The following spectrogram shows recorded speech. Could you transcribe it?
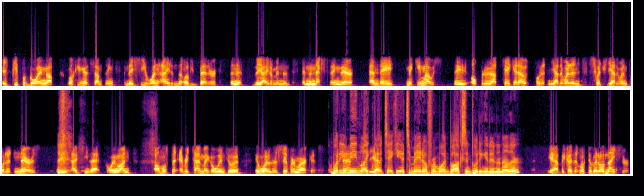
is people going up looking at something and they see one item that looks better than the, the item in the in the next thing there, and they Mickey Mouse. They open it up, take it out, put it in the other one, and switch the other one, put it in theirs. They, I see that going on almost every time I go into a in one of the supermarkets. What do you and mean, like uh, taking a tomato from one box and putting it in another? Yeah, because it looked a little nicer.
